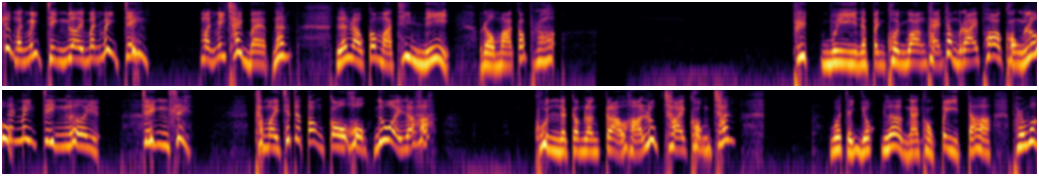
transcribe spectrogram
ซึ่งมันไม่จริงเลยมันไม่จริง มันไม่ใช่แบบนั้น แล้วเราก็มาที่นี่ เรามาก็เพราะพริตวีนะเป็นคนวางแผนทำร้ายพ่อของลูกนั่นไม่จริงเลย จริงสิ ทำไมฉันจะต้องโกหกด้วยล่ะฮะ คุณนะกำลังกล่าวหาลูกชายของฉัน ว่าจะยกเลิกงานของปีตา เพราะว่า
